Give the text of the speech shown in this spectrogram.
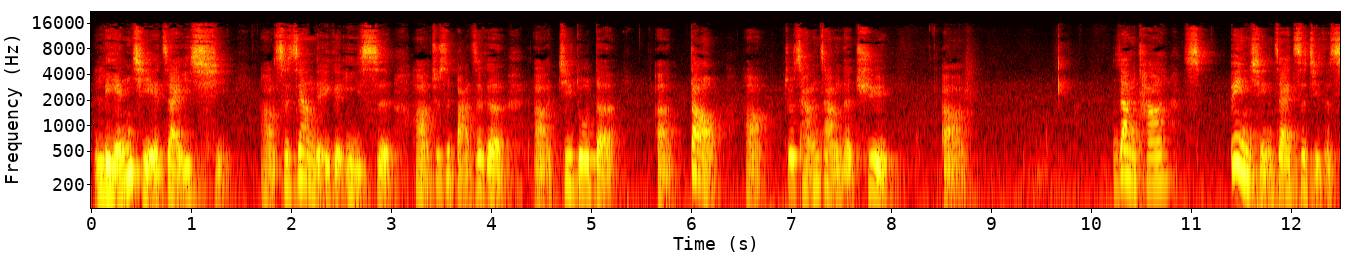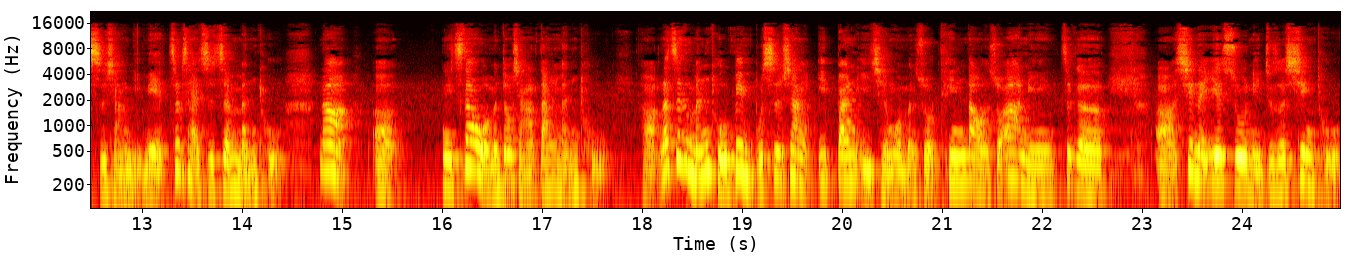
连接在一起啊，是这样的一个意思啊，就是把这个啊基督的呃道啊，就常常的去呃让他。运行在自己的思想里面，这才是真门徒。那呃，你知道，我们都想要当门徒。好，那这个门徒并不是像一般以前我们所听到的说啊，你这个啊信了耶稣，你就是信徒。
